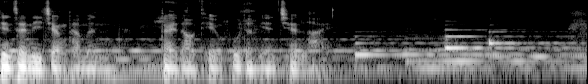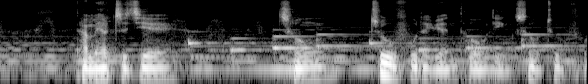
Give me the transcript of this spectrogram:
现在你将他们带到天父的面前来，他们要直接从祝福的源头领受祝福。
